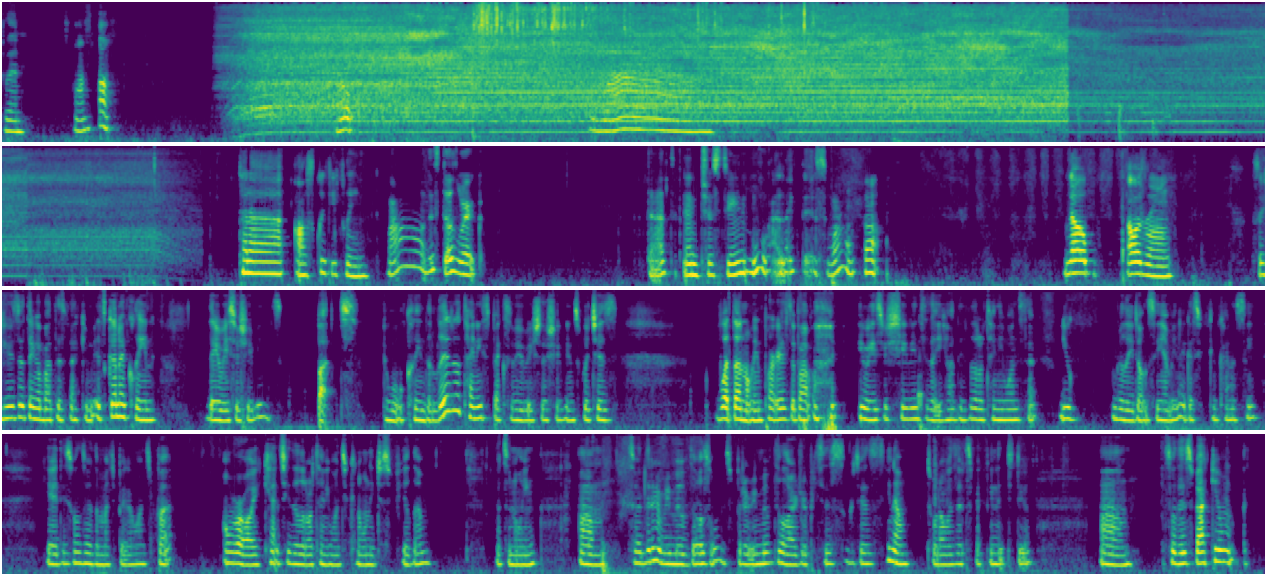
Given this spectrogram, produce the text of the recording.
then on off. Oh. Wow. Ta-da! All squeaky clean. Wow, this does work. That's interesting. Ooh, I like this. Wow. Oh. Nope, I was wrong. So here's the thing about this vacuum. It's gonna clean the eraser shavings, but it won't clean the little tiny specks of eraser shavings, which is what the annoying part is about eraser shavings is that you have these little tiny ones that you really don't see. I mean, I guess you can kind of see. Yeah, these ones are the much bigger ones, but overall, you can't see the little tiny ones. You can only just feel them. That's annoying. Um, so I didn't remove those ones, but I removed the larger pieces, which is, you know, it's what I was expecting it to do. Um, so this vacuum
